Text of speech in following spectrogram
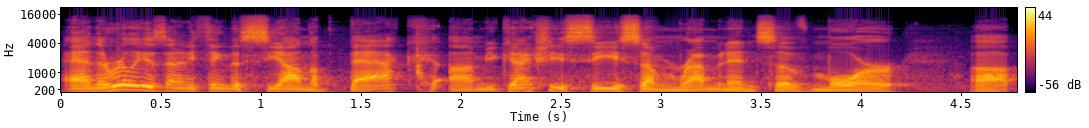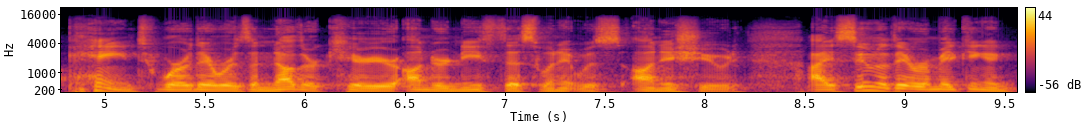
And there really isn't anything to see on the back. Um, you can actually see some remnants of more uh, paint where there was another carrier underneath this when it was unissued. I assume that they were making a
